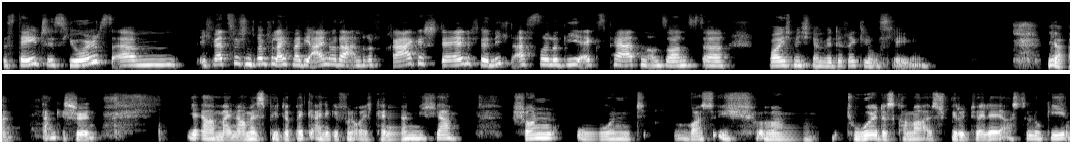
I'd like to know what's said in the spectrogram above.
the stage is yours. Ähm, ich werde zwischendrin vielleicht mal die ein oder andere Frage stellen für Nicht-Astrologie-Experten und sonst äh, freue ich mich, wenn wir direkt loslegen. Ja, danke schön. Ja, mein Name ist Peter Beck. Einige von euch kennen mich ja schon. Und was ich äh, tue, das kann man als spirituelle Astrologie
